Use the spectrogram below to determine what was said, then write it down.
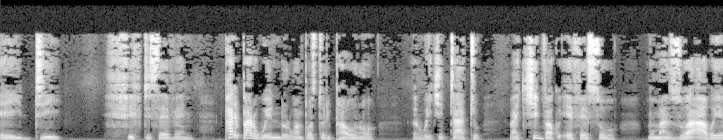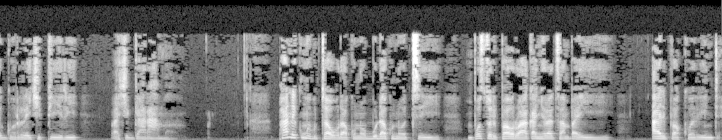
57 pari parwendo rwamupostori pauro rwechitatu vachibva kuefeso mumazuva avo egore rechipiri vachigaramo. Pane kumwe kutaura kunobuda kunoti mupostori pauro akanyora tsamba iyi ari pakorinde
